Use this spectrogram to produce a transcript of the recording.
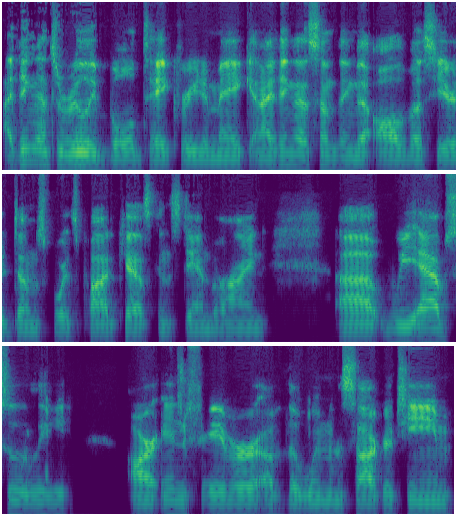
I think that's a really bold take for you to make, and I think that's something that all of us here at Dumb Sports Podcast can stand behind. Uh, we absolutely are in favor of the women's soccer team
